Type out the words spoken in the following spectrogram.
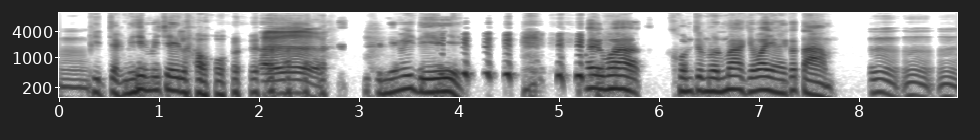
อืมผิดจากนี้ไม่ใช่เรา เอออันนี้ไม่ดี ไม่ว่าคนจำนวนมากจะว่ายังไงก็ตาม อืมอืมอืม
